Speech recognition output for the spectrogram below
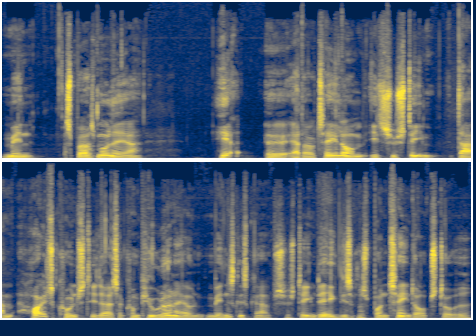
Men spørgsmålet er, her øh, er der jo tale om et system, der er højst kunstigt. Altså computerne er jo et menneskeskabt system. Det er ikke ligesom spontant opstået.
